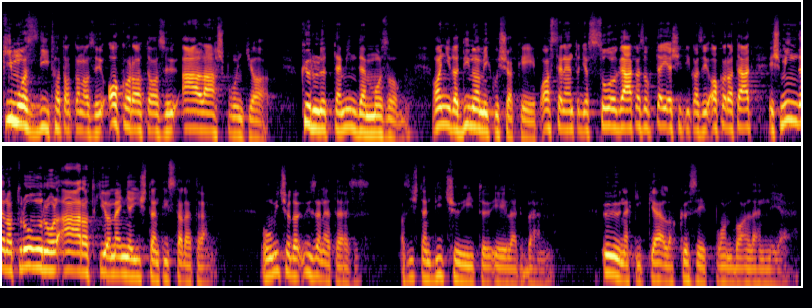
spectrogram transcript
kimozdíthatatlan az ő akarata, az ő álláspontja. Körülötte minden mozog. Annyira dinamikus a kép. Azt jelenti, hogy a szolgák azok teljesítik az ő akaratát, és minden a trónról árad ki a mennyei Isten tiszteleten. Ó, micsoda üzenet ez az Isten dicsőítő életben. Ő neki kell a középpontban lennie.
